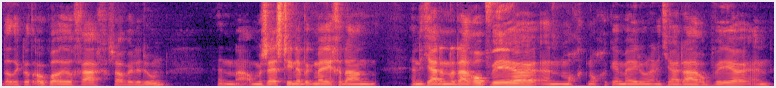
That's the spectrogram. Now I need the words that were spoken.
dat ik dat ook wel heel graag zou willen doen. En nou, op mijn 16 heb ik meegedaan en het jaar daarop weer en mocht ik nog een keer meedoen en het jaar daarop weer. En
